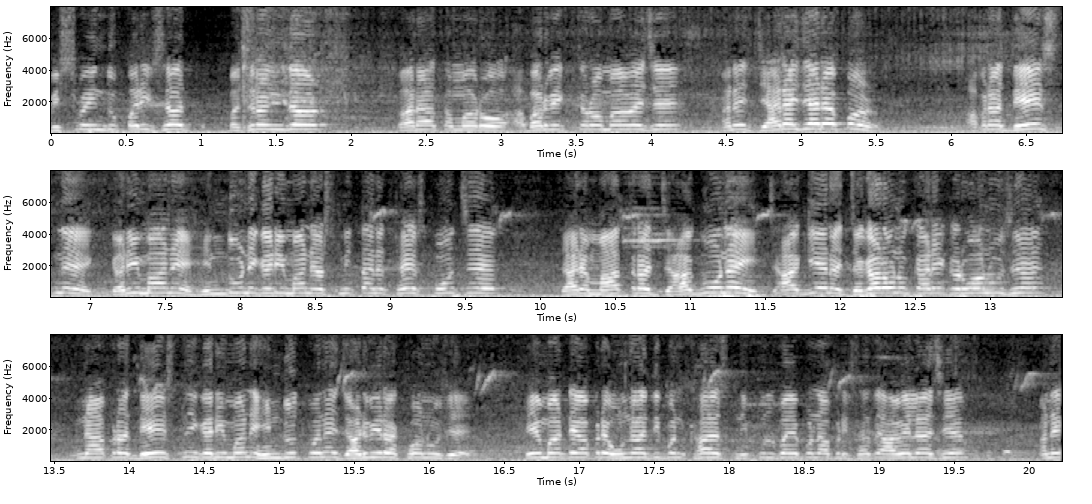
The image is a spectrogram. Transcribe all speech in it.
વિશ્વ હિન્દુ પરિષદ, બજરંગ દળ દ્વારા તમારો આભાર વ્યક્ત કરવામાં આવે છે. અને જ્યારે જ્યારે પણ આપણા દેશને ગરિમાને, હિન્દુની ગરિમાને, અસ્મિતાને ઠેસ પહોંચે, ત્યારે માત્ર જાગવું નહીં, જાગી અને જગાડવાનું કાર્ય કરવાનું છે અને આપણા દેશની ગરિમાને હિન્દુત્વને જાળવી રાખવાનું છે. તે માટે આપણે ઉનાથી પણ ખાસ નિપુલભાઈ પણ આપણી સાથે આવેલા છે. અને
